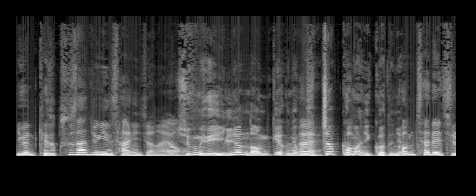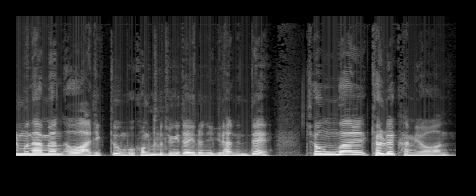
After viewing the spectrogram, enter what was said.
이건 계속 수사 중인 사안이잖아요. 지금 이게 1년 넘게 그냥 네. 붙잡고만 있거든요. 검찰에 질문하면 어 아직도 뭐 검토 음. 중이다 이런 얘기를 하는데 정말 결백하면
